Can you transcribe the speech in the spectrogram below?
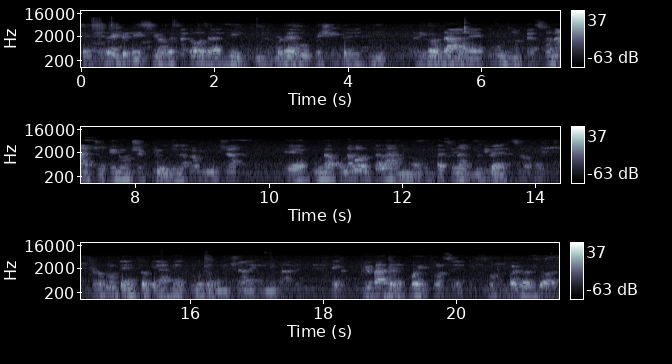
Ed è bellissima questa cosa di voler decidere di ricordare un personaggio che non c'è più nella provincia, eh, una, una volta l'anno un personaggio diverso, sono contento che abbia voluto cominciare con mio padre. Mio padre, voi forse molti di voi lo ricordano,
